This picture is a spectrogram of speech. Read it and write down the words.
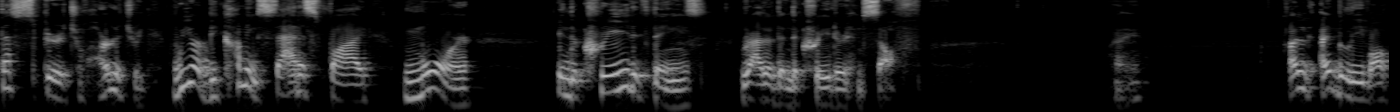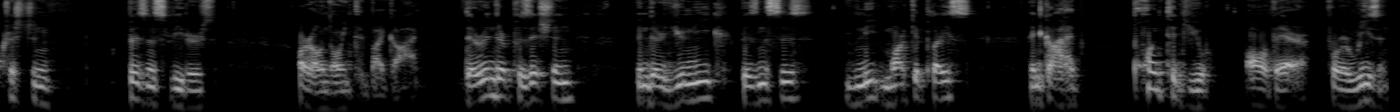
That's spiritual harlotry. We are becoming satisfied more in the created things rather than the creator himself. Right? I, I believe all Christian business leaders are anointed by God. They're in their position, in their unique businesses, unique marketplace, and God had pointed you all there for a reason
